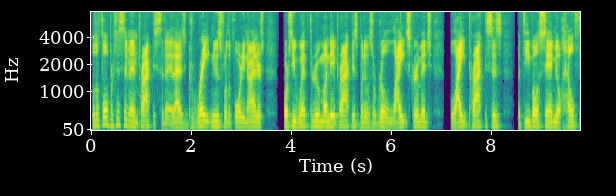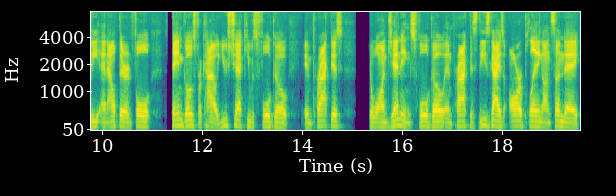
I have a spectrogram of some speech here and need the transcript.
was a full participant in practice today. That is great news for the 49ers. Of course, he went through Monday practice, but it was a real light scrimmage, light practices. But Deebo Samuel healthy and out there in full. Same goes for Kyle Juszczyk. He was full go in practice. Jauan Jennings, full go in practice. These guys are playing on Sunday.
